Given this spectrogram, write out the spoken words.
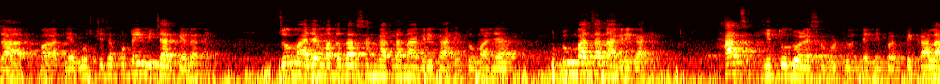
जात पात या गोष्टीचा कुठेही विचार केला नाही. जो माझ्या मतदारसंघातला नागरिक आहे तो माझ्या कुटुंबाचा नागरिक आहे हाच हेतू डोळ्यासमोर ठेवून त्यांनी प्रत्येकाला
